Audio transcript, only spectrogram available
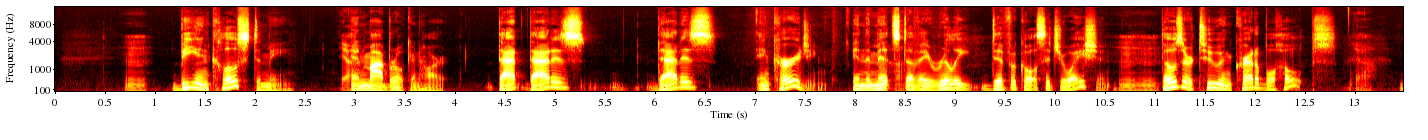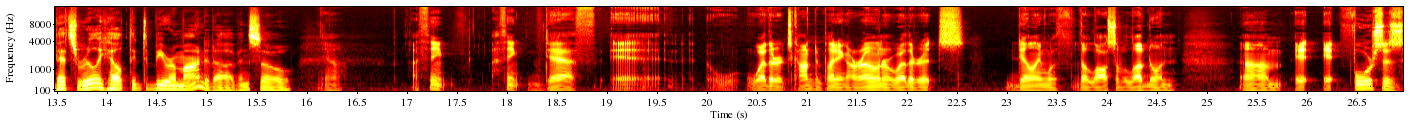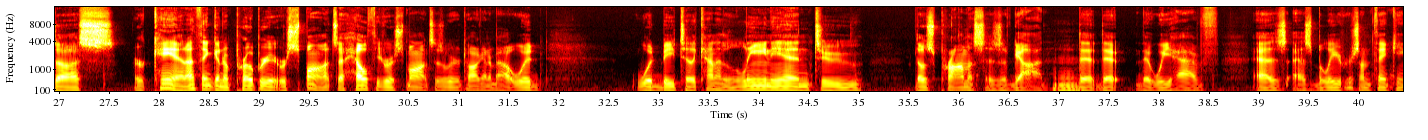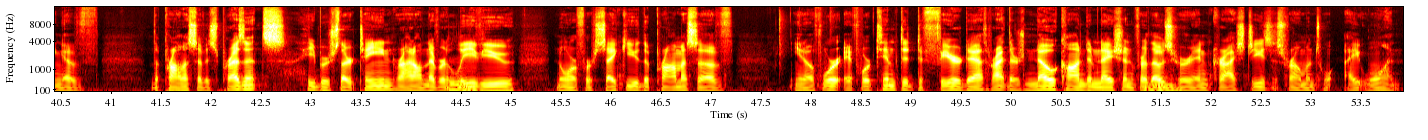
Mm. being close to me Yeah. in my broken heart. That that is that is encouraging in the midst of a really difficult situation. hmm Those are two incredible hopes. Yeah. That's really healthy to be reminded of. And so, Yeah, I think I think death, eh, whether it's contemplating our own or whether it's dealing with the loss of a loved one, um, it it forces us or can I think an appropriate response, a healthy response, as we were talking about, would would be to kind of lean into those promises of God mm. that, that that we have as as believers. I'm thinking of the promise of His presence, Hebrews 13, right? I'll never mm-hmm. leave you nor forsake you. The promise of, you know, if we're if we're tempted to fear death, right? There's no condemnation for those mm-hmm. who are in Christ Jesus, Romans 8 1.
